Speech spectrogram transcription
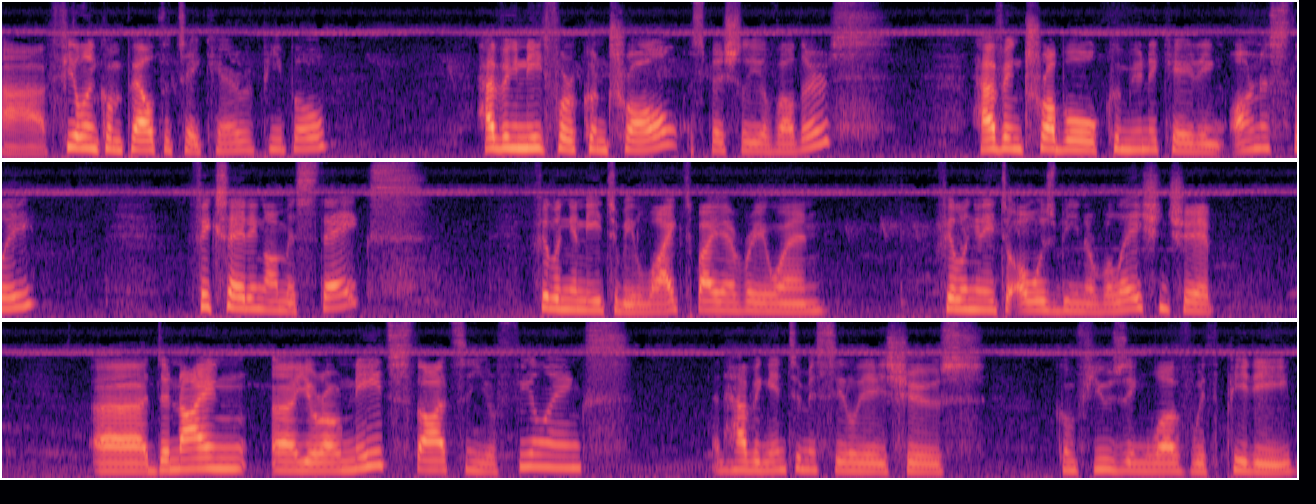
uh, feeling compelled to take care of people, having a need for control, especially of others, having trouble communicating honestly, fixating on mistakes, feeling a need to be liked by everyone, feeling a need to always be in a relationship, uh, denying uh, your own needs, thoughts, and your feelings, and having intimacy issues, confusing love with pity,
